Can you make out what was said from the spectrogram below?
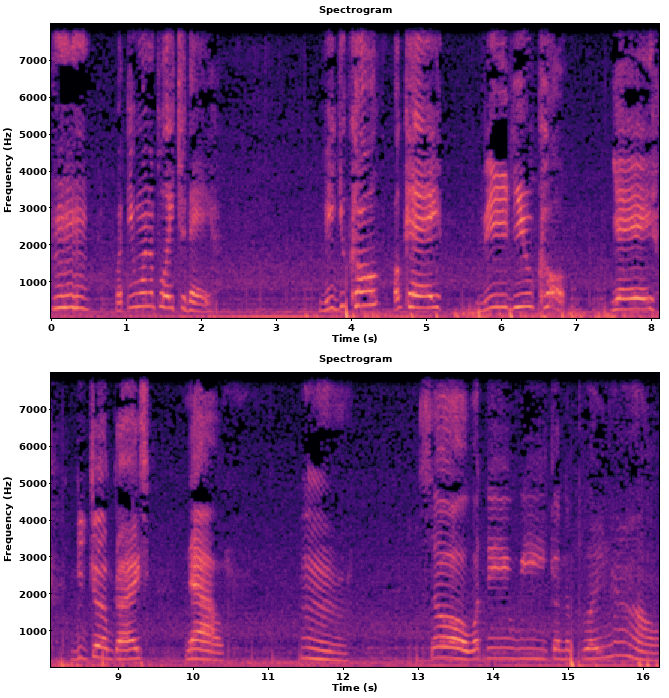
what do you want to play today? Video call? Okay. Video call. Yay. Good job guys. Now, hmm. So, what are we gonna play now?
